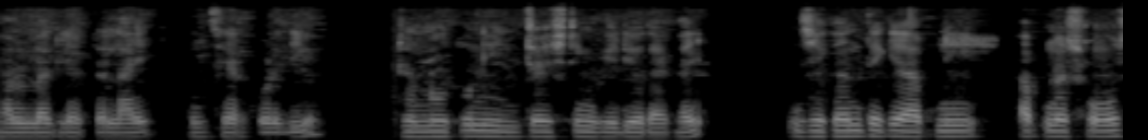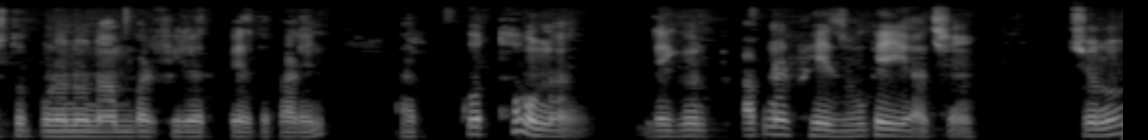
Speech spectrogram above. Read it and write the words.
ভালো লাগলে একটা লাইক এবং শেয়ার করে দিও। একটা নতুন ইন্টারেস্টিং ভিডিও দেখাই, যেখান থেকে আপনি আপনার সমস্ত পুরানো নাম্বার ফেরত পেতে পারেন। আর কোথাও না, দেখবেন আপনার ফেসবুকেই আছে। চলুন,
